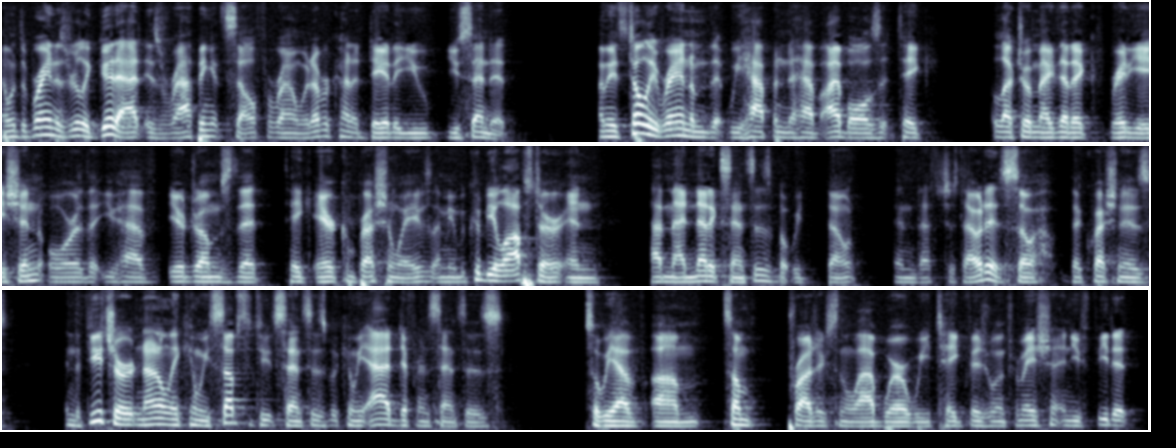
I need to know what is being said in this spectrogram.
And what the brain is really good at is wrapping itself around whatever kind of data you, you send it. I mean, it's totally random that we happen to have eyeballs that take electromagnetic radiation or that you have eardrums that take air compression waves. I mean, we could be a lobster and have magnetic senses, but we don't, and that's just how it is. So the question is, in the future, not only can we substitute senses, but can we add different senses? So we have um, some projects in the lab where we take visual information and you feed it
